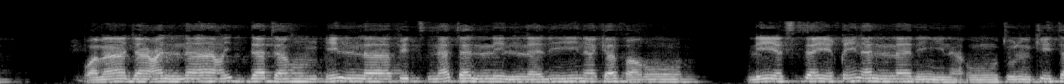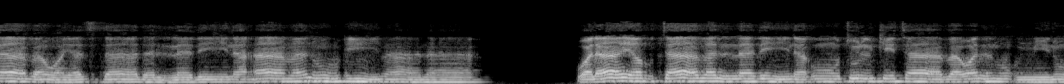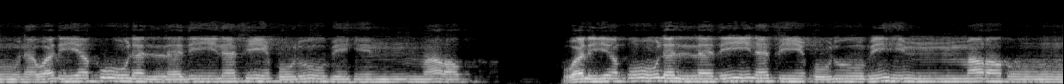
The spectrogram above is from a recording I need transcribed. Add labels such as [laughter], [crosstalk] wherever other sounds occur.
وما جعلنا عدتهم إلا فتنة للذين كفروا. ليستيقن الذين أوتوا الكتاب ويزداد الذين آمنوا إيمانا. ولا يرتاب الذين أوتوا الكتاب والمؤمنون وليقول الذين في قلوبهم مرض. وليقول الذين في قلوبهم مرض.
